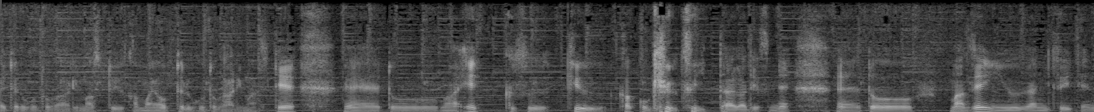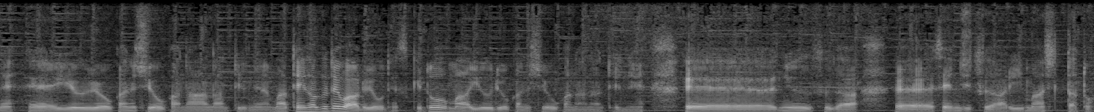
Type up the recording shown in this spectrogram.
えてることがありますというか、迷ってることがありまして、えーっと、まあ、X、Q、過去旧 Twitter がですね、えっと、まあ、全ユーザーについてね、えー有料化にしようかななんていうね、まあ、定額ではあるようですけど、まあ、有料化にしようかななんてね、えーニュースが、えー先日ありましたと。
